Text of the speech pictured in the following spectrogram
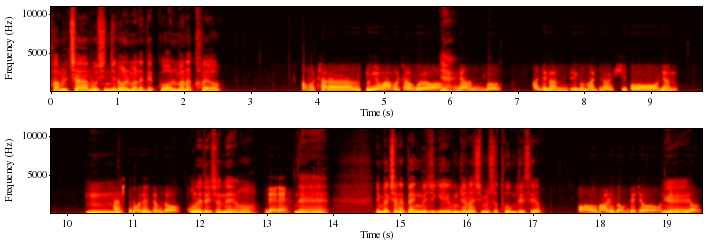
화물차 모신 지는 얼마나 됐고, 얼마나 커요? 화물차는 중형 화물차고요. 예. 그냥 뭐, 한지는, 지금 한지는 한 15년, 음, 한 15년 정도. 오래되셨네요. 네네. 네. 인백션의 백뮤직이 운전하시면서 도움 되세요? 어우, 많이 도움 되죠. 예. 재밌어요.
